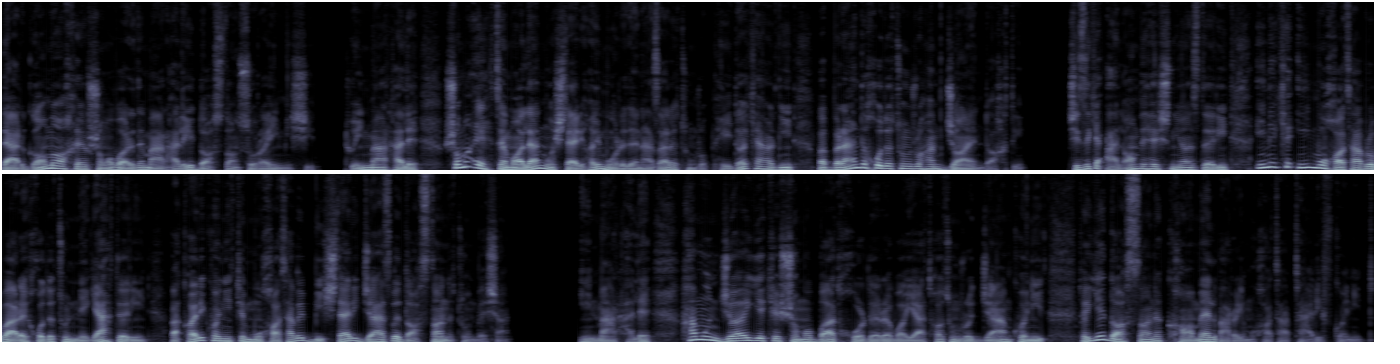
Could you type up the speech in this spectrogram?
در گام آخر شما وارد مرحله داستان سرایی میشید. تو این مرحله شما احتمالا مشتری های مورد نظرتون رو پیدا کردین و برند خودتون رو هم جا انداختین. چیزی که الان بهش نیاز دارین اینه که این مخاطب رو برای خودتون نگه دارین و کاری کنید که مخاطب بیشتری جذب داستانتون بشن. این مرحله همون جاییه که شما باید خورده روایت هاتون رو جمع کنید تا یه داستان کامل برای مخاطب تعریف کنید.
